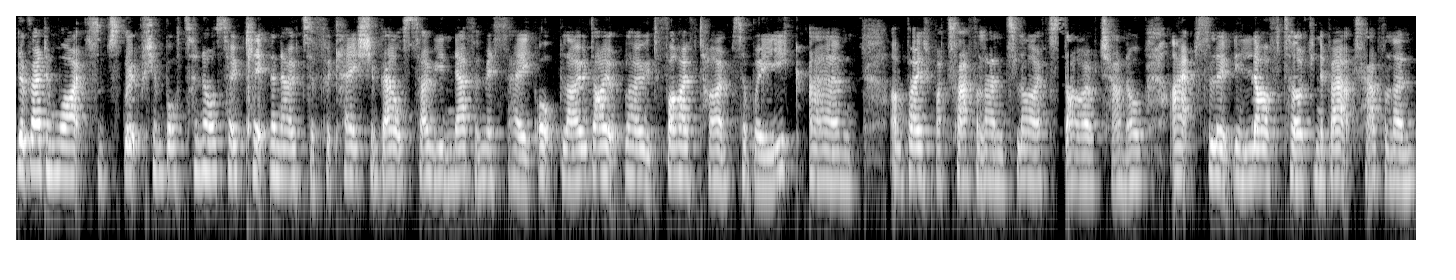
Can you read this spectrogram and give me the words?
the red and white subscription button also click the notification bell so you never miss a upload. I upload five times a week um, on both my travel and lifestyle channel. I absolutely love talking about travel and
